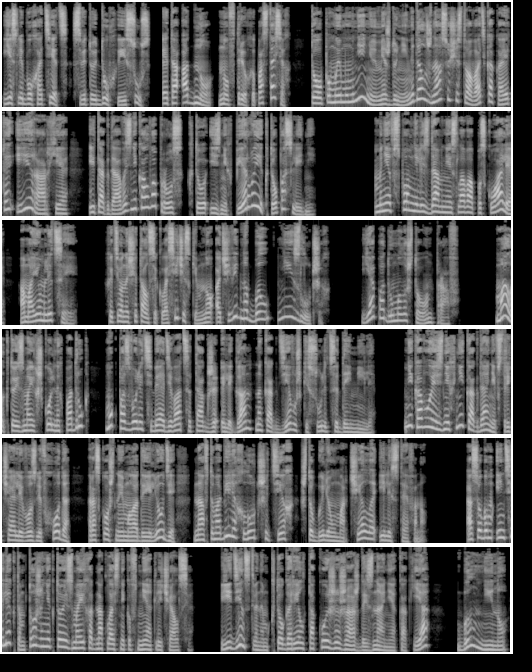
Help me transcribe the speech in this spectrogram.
Если Бог Отец, Святой Дух и Иисус — это одно, но в трех ипостасях, то, по моему мнению, между ними должна существовать какая-то иерархия, и тогда возникал вопрос, кто из них первый и кто последний. Мне вспомнились давние слова Паскуале о моем лицее. Хоть он и считался классическим, но, очевидно, был не из лучших. Я подумала, что он прав. Мало кто из моих школьных подруг мог позволить себе одеваться так же элегантно, как девушки с улицы Деймиле. Никого из них никогда не встречали возле входа роскошные молодые люди на автомобилях лучше тех, что были у Марчелла или Стефано. Особым интеллектом тоже никто из моих одноклассников не отличался. Единственным, кто горел такой же жаждой знания, как я, был Нино.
